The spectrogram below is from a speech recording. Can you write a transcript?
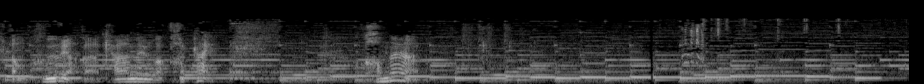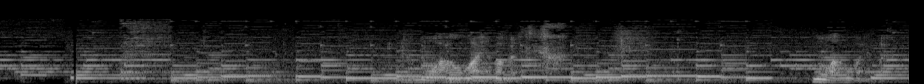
しかも冬やからキャラメルが硬い。噛めない。もう顎がやばく。もう顎がやばい。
